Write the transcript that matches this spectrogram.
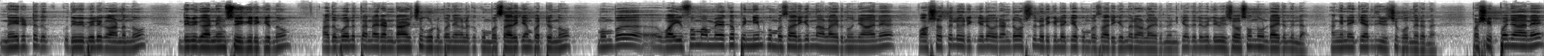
നേരിട്ട് ദ- ദിവ്യബലി കാണുന്നു. ദിവ്യകാന്യം സ്വീകരിക്കുന്നു. അതുപോലെ തന്നെ രണ്ടാഴ്ച കൂടുമ്പോൾ ഞങ്ങൾക്ക് കുമ്പസാരിക്കാൻ പറ്റുന്നു. മുമ്പ് വൈഫും അമ്മയൊക്കെ പിന്നെയും കുമ്പസാരിക്കുന്ന ആളായിരുന്നു. ഞാൻ വർഷത്തിലൊരിക്കലോ രണ്ട് വർഷത്തിലൊരിക്കലൊക്കെ കുമ്പസാരിക്കുന്ന ഒരാളായിരുന്നു. എനിക്ക് അതിൽ വലിയ വിശ്വാസമൊന്നും ഉണ്ടായിരുന്നില്ല. അങ്ങനെയൊക്കെയായിരുന്നു ജീവിച്ചു പോന്നിരുന്നത്. പക്ഷേ ഇപ്പോൾ ഞാൻ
